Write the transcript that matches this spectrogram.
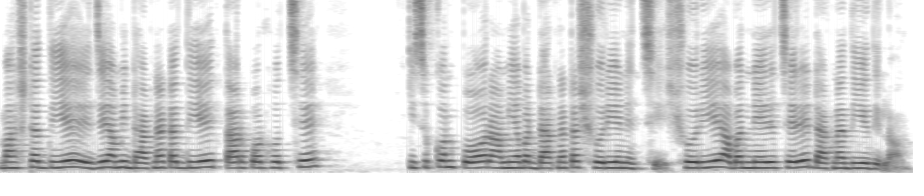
মাছটা দিয়ে এই যে আমি ঢাকনাটা দিয়ে, তারপর হচ্ছে কিছুক্ষণ পর আমি আবার ঢাকনাটা সরিয়ে নিচ্ছি। সরিয়ে আবার নেড়ে চেড়ে ঢাকনা দিয়ে দিলাম।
